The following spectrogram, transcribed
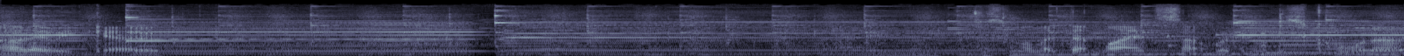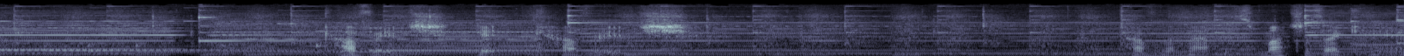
Oh, there we go. I'm just gonna let that line start working on this corner. Coverage. Get coverage. Cover the map as much as I can.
